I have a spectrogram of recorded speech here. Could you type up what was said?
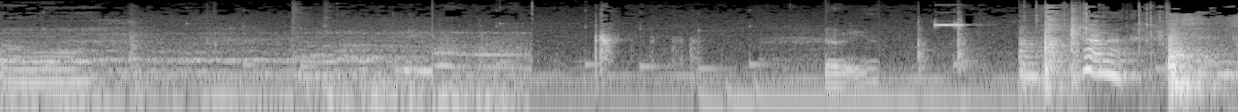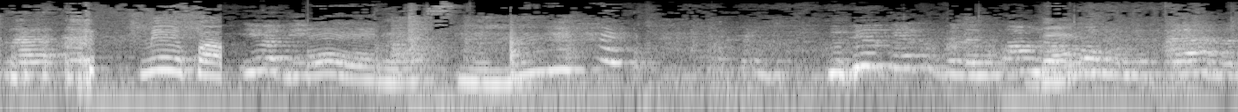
So mimi kwa Hiyo ni Yes. ndio kile vile kwa mdogo mnipeana.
